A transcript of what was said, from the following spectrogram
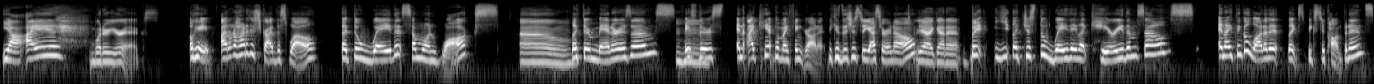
Yeah, I What are your icks? okay, I don't know how to describe this well, but the way that someone walks, Oh. like their mannerisms, if Mhm. there's, and I can't put my finger on it because it's just a yes or a no, yeah, I get it. but like just the way they like carry themselves. And I think a lot of it like speaks to confidence.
